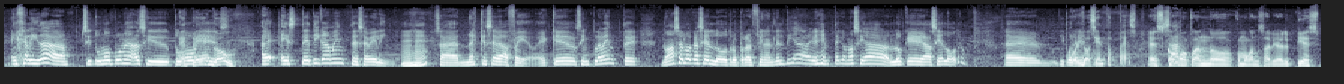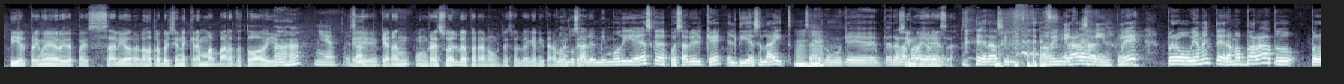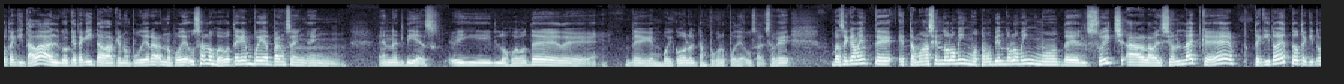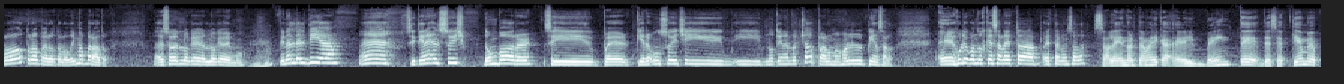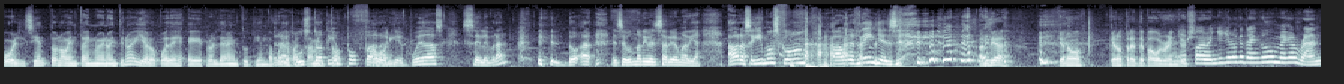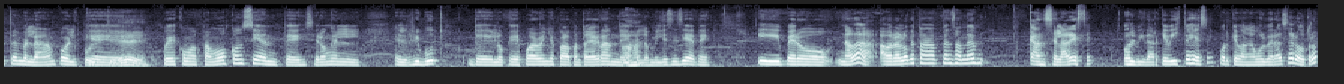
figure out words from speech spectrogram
en realidad, si tú lo pones así, tú Es lo play and ves, go. Eh, estéticamente se ve lindo. O sea, no es que se vea feo, es que simplemente no hace lo que hacía el otro, pero al final del día hay gente que no hacía lo que hacía el otro. Sea, Y por, ej- 200 pesos. Es Exacto. como cuando como cuando salió el PSP el primero y después salieron las otras versiones que eran más baratas todavía. Ajá. Yeah. Eh, Exacto. que eran un resuelve, pero era un resuelve que literalmente Cuando salió el mismo 10, que después salió el qué? El 10 Lite. O sea, como que era la Sin mayonesa. Era sin bajo en grasa. Pe- pero obviamente era más barato, pero te quitaba algo. que te quitaba? Que no pudiera, no podías usar los juegos de Game Boy Advance en, en, en el 10. Y los juegos de, de, de Game Boy Color tampoco los podías usar. So que básicamente estamos haciendo lo mismo, estamos viendo lo mismo del Switch a la versión Lite, que es te quito esto, te quito lo otro, pero te lo doy más barato. Eso es lo que, lo que vemos. Final del día, eh, si tienes el Switch, don't bother. Si pues quieres un Switch y, y no tienes los chavos, pues a lo mejor piénsalo. Eh, Julio, ¿cuándo es que sale esta, esta consola? Sale en Norteamérica el 20 de septiembre por 199.99 y ya lo puedes eh, preordenar en tu tienda por Será justo a departamento tiempo para que puedas celebrar el, do- ah, el segundo aniversario de María. Ahora seguimos con Power Rangers. Andrea, ¿qué nos, qué nos traes de Power El Rangers? Power Ranger yo lo que tengo es un mega rant, en verdad, porque ¿Por qué? pues como estamos conscientes, hicieron el, el reboot de lo que es Power Rangers para la pantalla grande Ajá. en el 2017. Y pero nada, ahora lo que están pensando es cancelar ese, olvidar que viste ese, porque van a volver a hacer otro.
